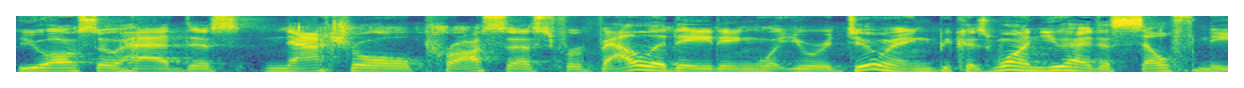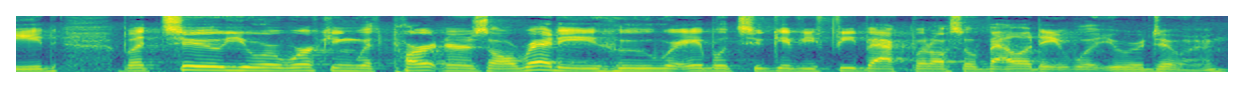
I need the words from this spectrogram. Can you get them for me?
you also had this natural process for validating what you were doing because one, you had a self need, but two, you were working with partners already who were able to give you feedback but also validate what you were doing.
